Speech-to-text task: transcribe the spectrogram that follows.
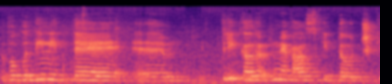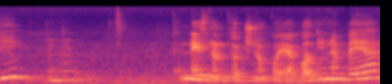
во годините три карневалски точки, не знам точно која година беа.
